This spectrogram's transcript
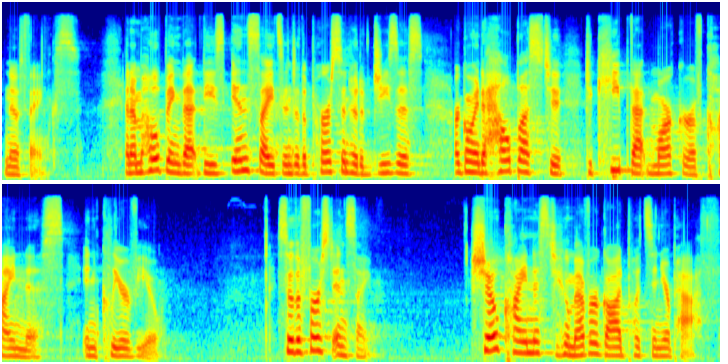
No thanks. And I'm hoping that these insights into the personhood of Jesus are going to help us to, to keep that marker of kindness in clear view. So, the first insight show kindness to whomever God puts in your path,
